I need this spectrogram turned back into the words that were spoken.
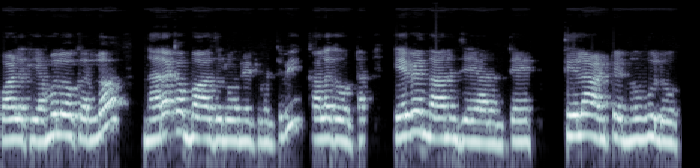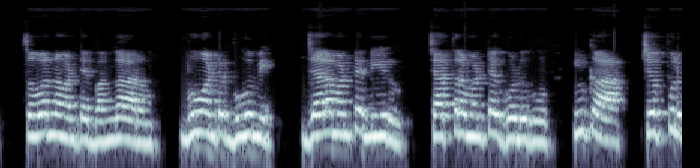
వాళ్ళకి యమలోకంలో నరక బాధలు అనేటువంటివి కలగవుట. ఏమేం దానం చేయాలంటే తిల అంటే నువ్వులు సువర్ణం అంటే బంగారం భూ అంటే భూమి జలం అంటే నీరు ఛత్రం అంటే గొడుగు. ఇంకా చెప్పులు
